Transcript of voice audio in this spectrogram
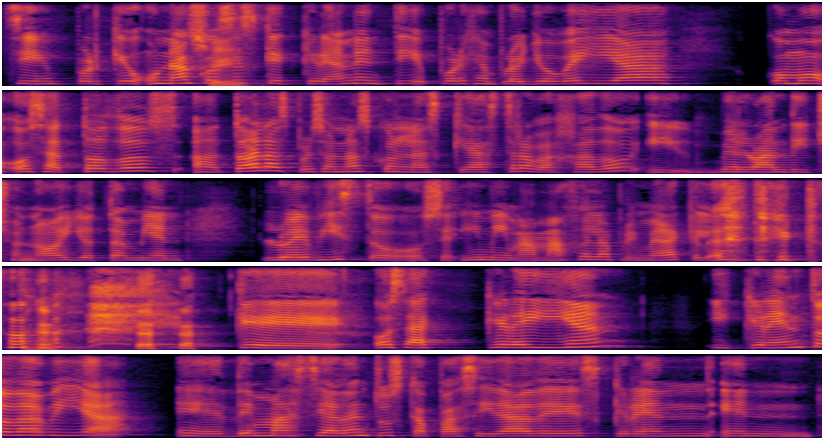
Sí, porque una cosa es que crean en ti. Por ejemplo, yo veía como, o sea, todos, todas las personas con las que has trabajado y me lo han dicho, ¿no? Y yo también lo he visto, o sea, y mi mamá fue la primera que lo detectó, que, o sea, creían y creen todavía eh, demasiado en tus capacidades, creen en,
